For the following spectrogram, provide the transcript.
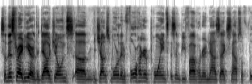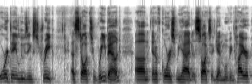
So this right here, the Dow Jones um, jumps more than 400 points, S&P 500, Nasdaq snaps a four-day losing streak as stocks rebound, um, and of course we had stocks again moving higher.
